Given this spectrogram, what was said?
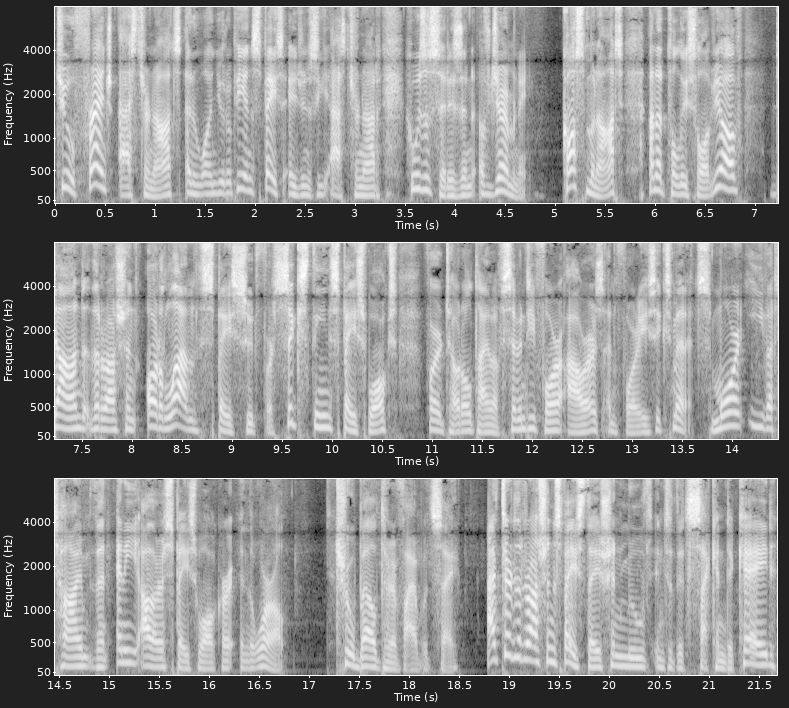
2 French astronauts, and 1 European Space Agency astronaut who was a citizen of Germany. Cosmonaut Anatoly Solovyov donned the Russian Orlan spacesuit for 16 spacewalks for a total time of 74 hours and 46 minutes, more EVA time than any other spacewalker in the world. True belter, if I would say. After the Russian space station moved into its second decade,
